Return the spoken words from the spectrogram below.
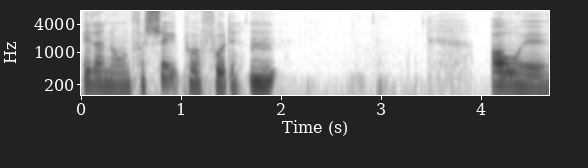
eller nogle forsøg på at få det. Mm. Og, øh,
